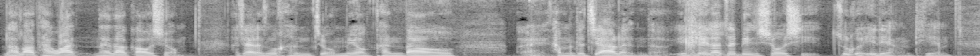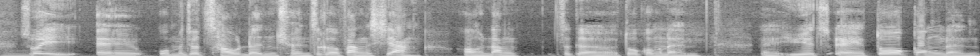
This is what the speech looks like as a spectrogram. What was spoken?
来到台湾，来到高雄，他家人说很久没有看到，哎，他们的家人的，也可以来这边休息，住个一两天。所以，哎，我们就朝人权这个方向哦，让这个多功能，哎，渔业，哎，多功能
